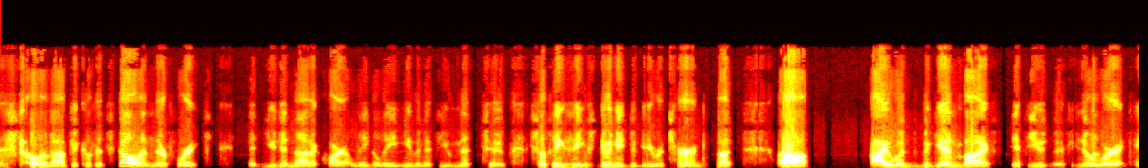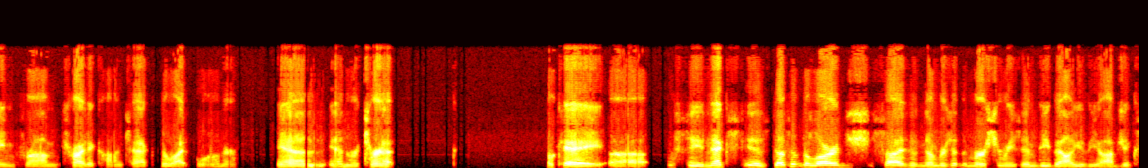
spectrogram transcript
a stolen object because it's stolen. Therefore, it, it, you did not acquire it legally even if you meant to. So these things do need to be returned. But uh, I would begin by, if you, if you know where it came from, try to contact the rightful owner and, and return it. Okay, uh, let's see. Next is, doesn't the large size of numbers at the Mercer Museum devalue the objects?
